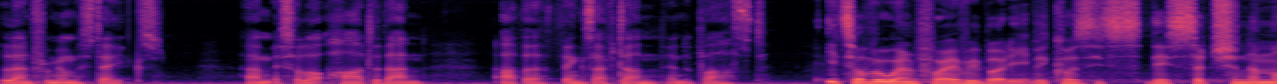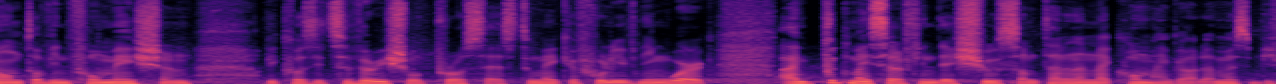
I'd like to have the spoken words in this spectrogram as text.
learn from your mistakes. Um, it's a lot harder than other things I've done in the past. It's overwhelming for everybody because there's such an amount of information because it's a very short process to make a full evening work. I put myself in their shoes sometimes and I'm like, oh my God, that must, be,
